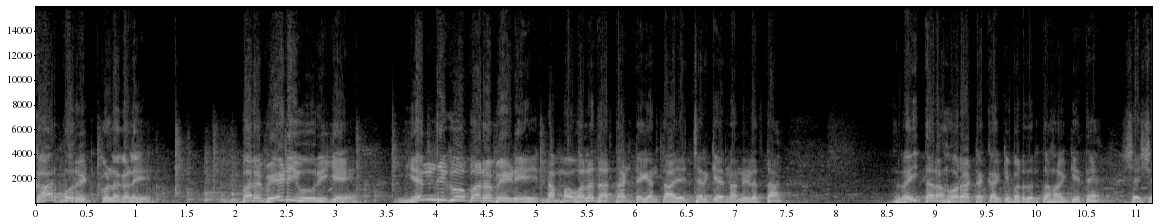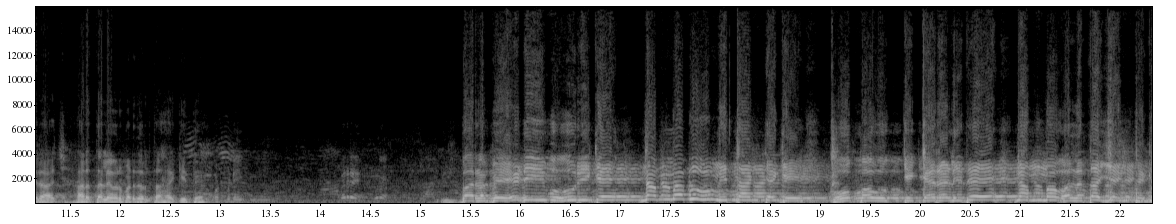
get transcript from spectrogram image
ಕಾರ್ಪೊರೇಟ್ ಕುಳಗಳೇ ಬರಬೇಡಿ ಊರಿಗೆ. ಎಂದಿಗೂ ಬರಬೇಡಿ. ನಮ್ಮ ಹೊಲದ ತಂಟೆಗೆ ಅಂತ ಎಚ್ಚರಿಕೆಯನ್ನು ನೀಡುತ್ತಾ ರೈತರ ಹೋರಾಟಕ್ಕಾಗಿ ಬರೆದಂತಹ ಗೀತೆ ಶಶಿರಾಜ್ ಹರತಲೆಯವರು ಬರೆದಂತಹ ಗೀತೆ. ಬರಬೇಡಿ ಊರಿಗೆ, ನಮ್ಮ ಭೂಮಿ ತಂಟೆಗೆ. ಕೋಪ ಉಕ್ಕಿ ಕೆರಳಿದೆ ನಮ್ಮ ಹೊಲದ ಎಂಟೆಗೆ.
